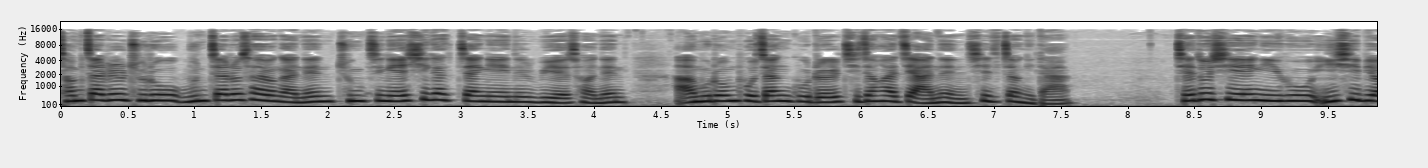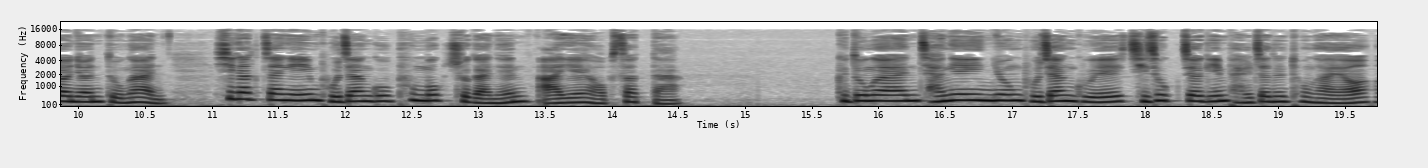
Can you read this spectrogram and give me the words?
점자를 주로 문자로 사용하는 중증의 시각장애인을 위해서는 아무런 보장구를 지정하지 않은 실정이다. 제도 시행 이후 20여 년 동안 시각장애인 보장구 품목 추가는 아예 없었다. 그동안 장애인용 보장구의 지속적인 발전을 통하여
